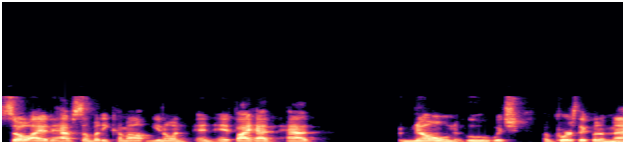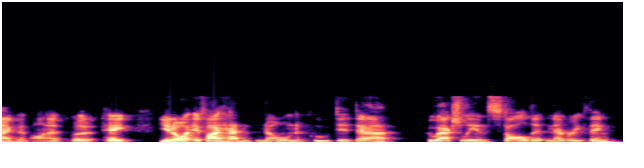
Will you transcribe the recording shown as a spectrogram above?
So i had to have somebody come out you know and, and if i had had known who which of course they put a magnet on it but hey you know what? If i hadn't known who did that who actually installed it and everything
